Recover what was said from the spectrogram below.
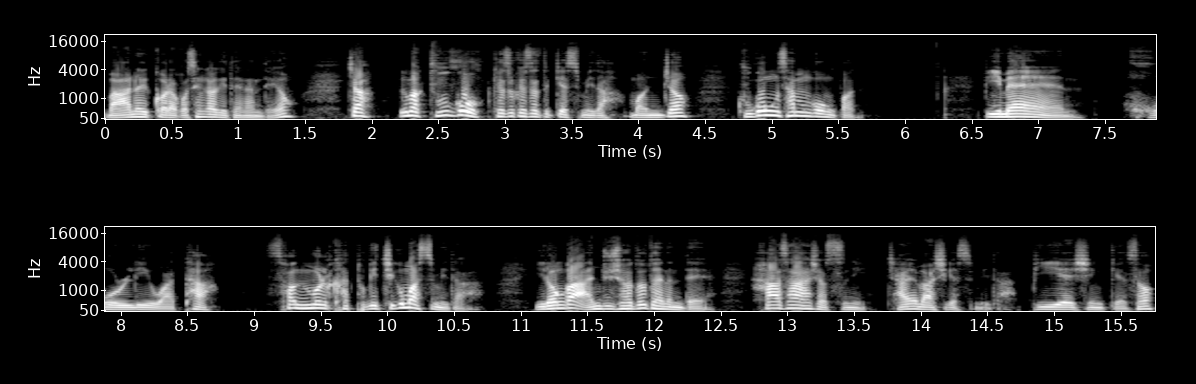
많을 거라고 생각이 되는데요. 자, 음악 두 곡 계속해서 듣겠습니다. 먼저 9030번 비맨, Holy water, 선물 카톡이 지금 왔습니다. 이런 거 안 주셔도 되는데 하사하셨으니 잘 마시겠습니다. B의 신께서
